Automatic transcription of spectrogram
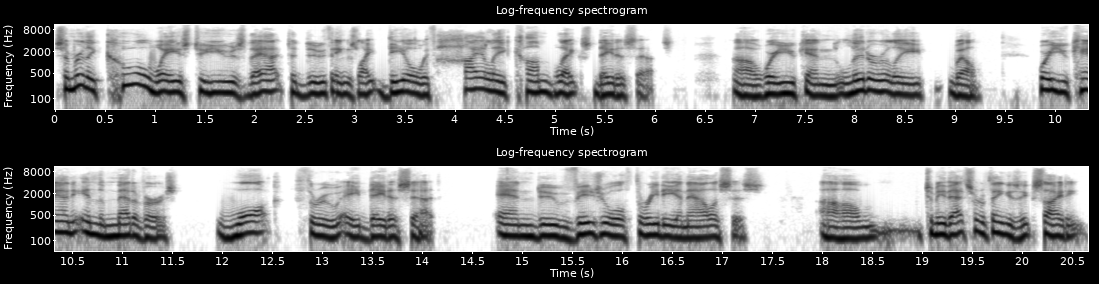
some really cool ways to use that to do things like deal with highly complex data sets, uh, where you can literally, well, where you can in the metaverse walk through a data set and do visual 3D analysis. Um, to me, that sort of thing is exciting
